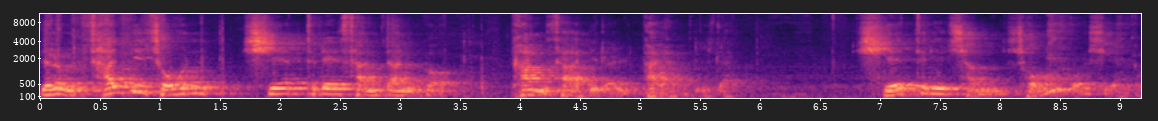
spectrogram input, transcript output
여러분, 살기 좋은 시애틀에 산다는 거 감사하기를 바랍니다. 시애틀이 참 좋은 곳이에요.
